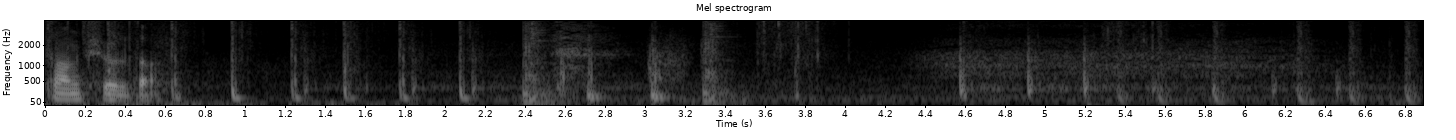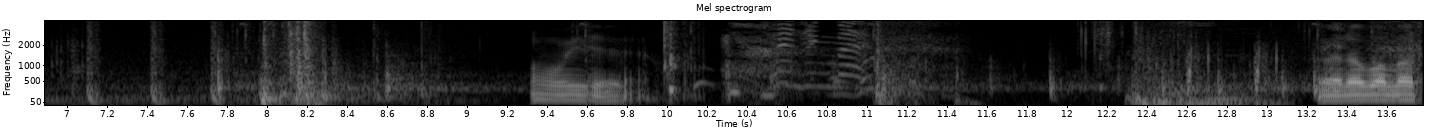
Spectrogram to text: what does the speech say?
tam şurada. Merhabalar.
